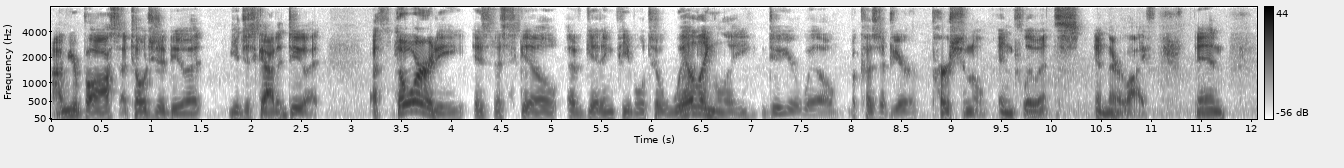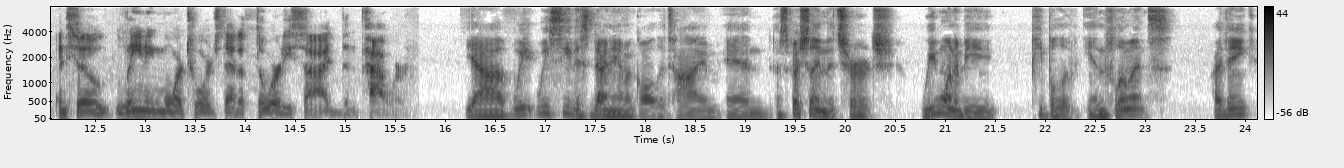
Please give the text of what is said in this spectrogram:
I'm your boss. I told you to do it. You just got to do it. Authority is the skill of getting people to willingly do your will because of your personal influence in their life. And and so leaning more towards that authority side than power. Yeah, we, we see this dynamic all the time. And especially in the church, we want to be people of influence I think.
